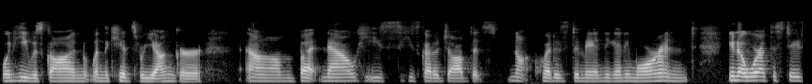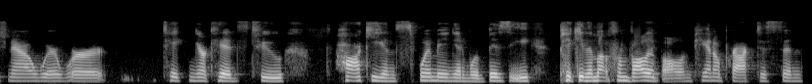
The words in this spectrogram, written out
when he was gone when the kids were younger. Um, but now he's he's got a job that's not quite as demanding anymore, and you know we're at the stage now where we're taking our kids to hockey and swimming and we're busy picking them up from volleyball and piano practice and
